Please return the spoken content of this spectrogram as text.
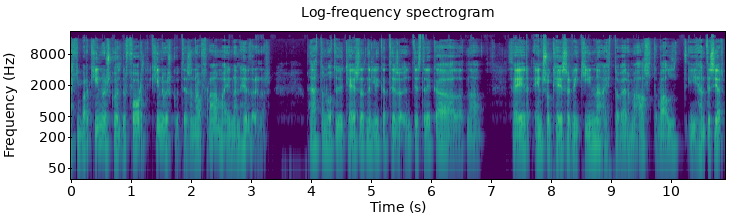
ekki bara kínversku heldur fórn kínversku til þess að ná frama innan hyrðarinnar. Þetta notuðu keisarnir líka til þess að undirstryka að atna, þeir eins og keisarnir í Kína ættu að vera með allt vald í hendi sér.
